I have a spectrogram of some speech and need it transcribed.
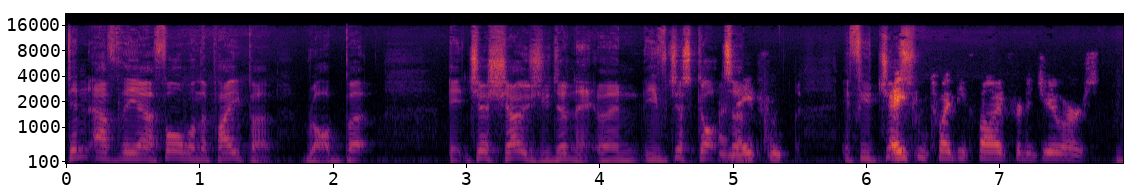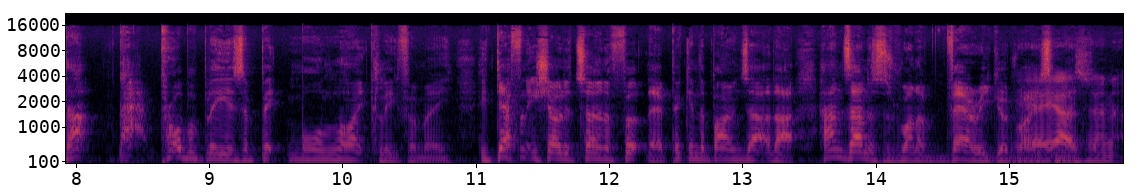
didn't have the uh, form on the paper, Rob, but it just shows you, doesn't it? And you've just got And to 8 from, if you 8 just from 25 for the Dewhurst. that that probably is a bit more likely for me. He definitely showed a turn of foot there, picking the bones out of that. Hans Andersen's run a very good yeah, race. he hasn't. And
